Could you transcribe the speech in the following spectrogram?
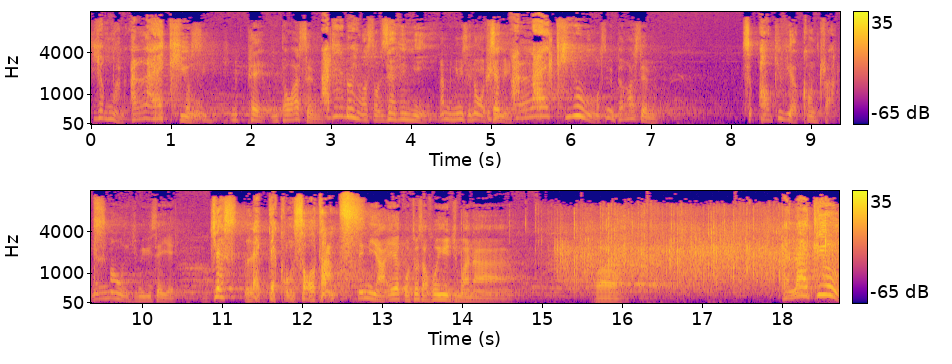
ɔnya ne baabi kɔ. said, Young man, I like you. Mepɛ mepɛ w'asɛm. I didn't know he was observing me. Na menim sɛ na He said, me. I like you. Ɔsɛ mepɛ w'asɛm. So I'll give you a contract. Mɛma wo adwuma bi sɛ yɛ. Just like the consultants. Sɛnea ɛyɛ kɔntɔsafo yɛ adwuma naa. I like you.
